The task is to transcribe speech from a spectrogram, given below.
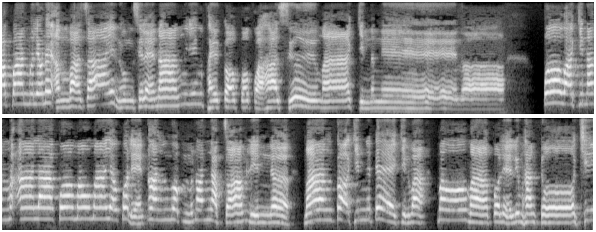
ลับบ้านเมื่อเร็วในอำบาสายหนุ่มเสยแลนางยิงไผก็ปกว่าหาซื้อมากินนั่นเองนะปอว่ากินน้ำอาลาปอเมามาเยาปอเล่นนอนงบนอนงับจอมลินเออมังก็กินแต่กินว่า เมามาปอเล่ลืมหางโตชิ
